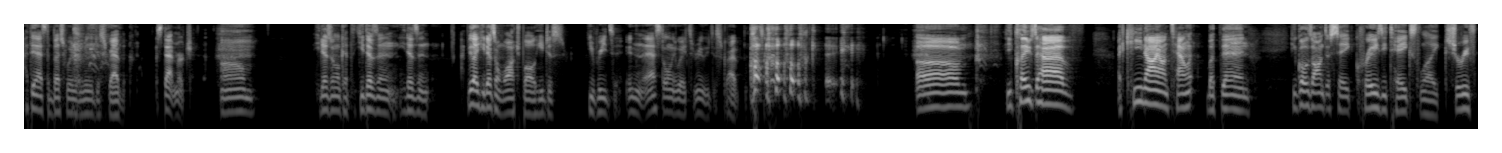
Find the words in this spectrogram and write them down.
I think that's the best way to really describe it. A stat merchant. Um, he doesn't look at. The, he doesn't. He doesn't. I feel like he doesn't watch ball. He just He reads it, and that's the only way to really describe it. okay. Um, he claims to have a keen eye on talent, but then he goes on to say crazy takes like Sharife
